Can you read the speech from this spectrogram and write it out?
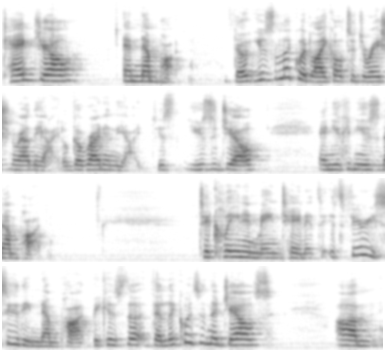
Tag Gel, and Numbot. Don't use liquid like Ultra Duration around the eye. It'll go right in the eye. Just use a gel, and you can use Numpot to clean and maintain it. It's very soothing, Numpot, because the, the liquids and the gels um,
